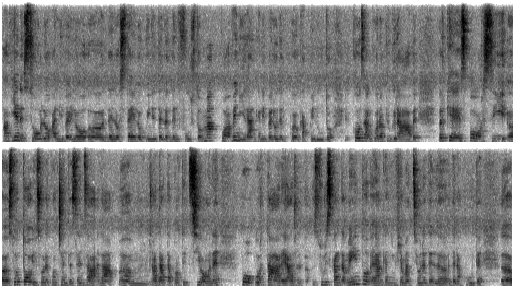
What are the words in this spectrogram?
avviene solo a livello uh, dello stelo, quindi del, del, fusto, ma può avvenire anche a livello del cuoio capelluto, cosa ancora più grave, perché esporsi uh, sotto il sole cocente senza la um, adatta protezione può portare al surriscaldamento e anche all'infiammazione del, della cute, eh,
